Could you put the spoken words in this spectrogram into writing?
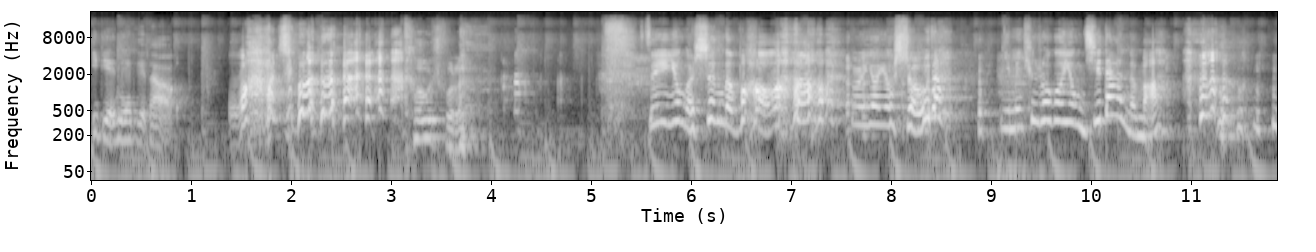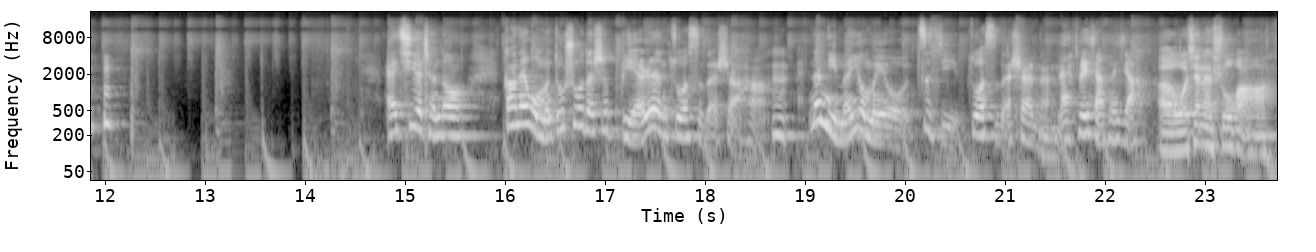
一点点给它挖出来，抠出来。所以用个生的不好吗？不是要用熟的？你们听说过用鸡蛋的吗？哎，七月陈东，刚才我们都说的是别人作死的事儿哈，嗯，那你们有没有自己作死的事儿呢？来分享分享。呃，我先来说吧哈，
